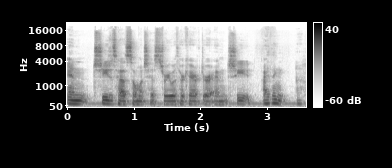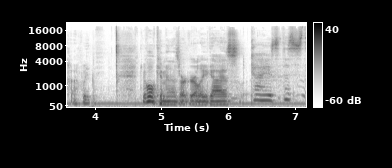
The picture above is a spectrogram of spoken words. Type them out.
and she just has so much history with her character, and she, I think, uh, we, Nicole Kidman is our girl, you guys. Guys, this is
